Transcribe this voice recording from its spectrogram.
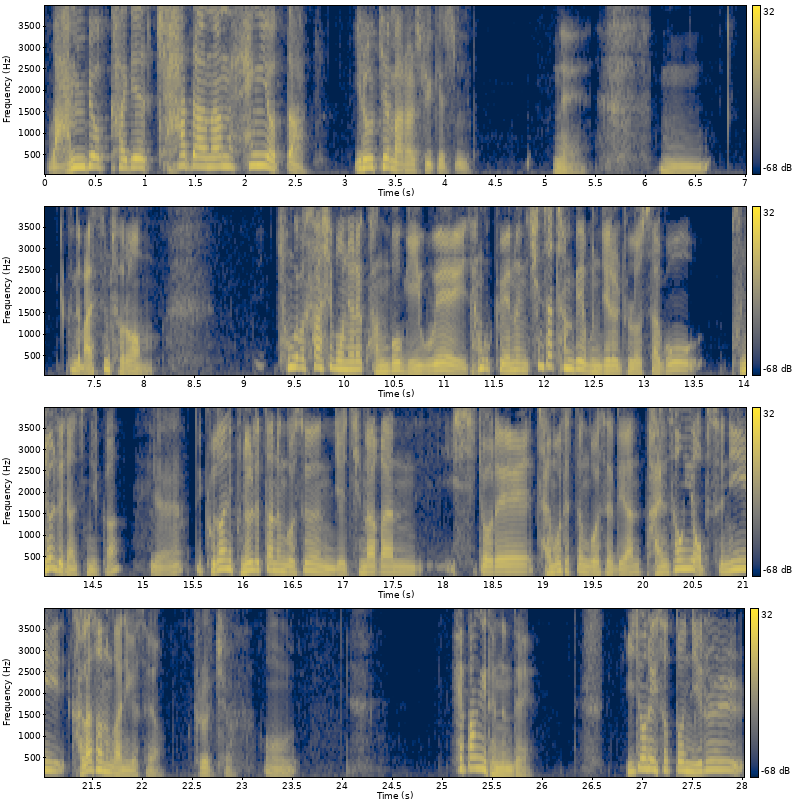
완벽하게 차단한 행위였다. 이렇게 말할 수 있겠습니다. 네. 음, 근데 말씀처럼 1945년에 광복 이후에 한국 교회는 신사 참배 문제를 둘러싸고 분열되지 않습니까? 예. 교단이 분열됐다는 것은 이제 지나간 시절에 잘못했던 것에 대한 반성이 없으니 갈라서는 거 아니겠어요? 그렇죠. 어, 해방이 됐는데 이전에 있었던 일을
